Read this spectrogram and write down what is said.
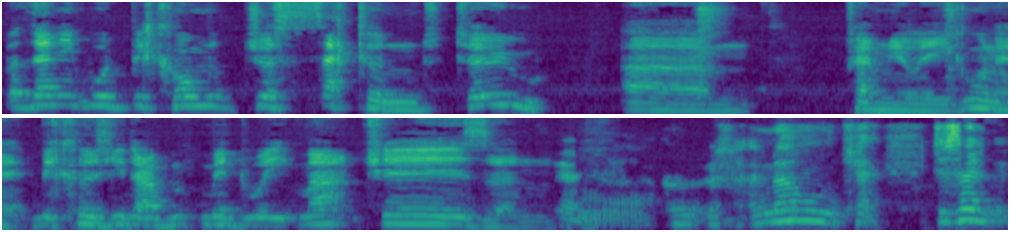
But then it would become just second to um, Premier League, wouldn't it? Because you'd have midweek matches and And no one cares. Does any,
